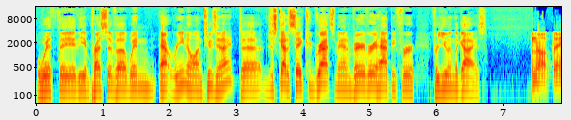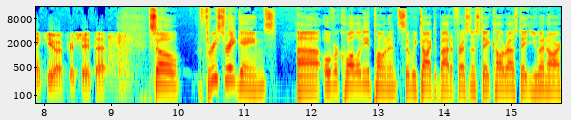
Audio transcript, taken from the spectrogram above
with the the impressive uh, win at Reno on Tuesday night. Uh, just got to say, congrats, man! Very very happy for for you and the guys. No, thank you. I appreciate that. So three straight games uh, over quality opponents that we talked about at Fresno State, Colorado State, UNR.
